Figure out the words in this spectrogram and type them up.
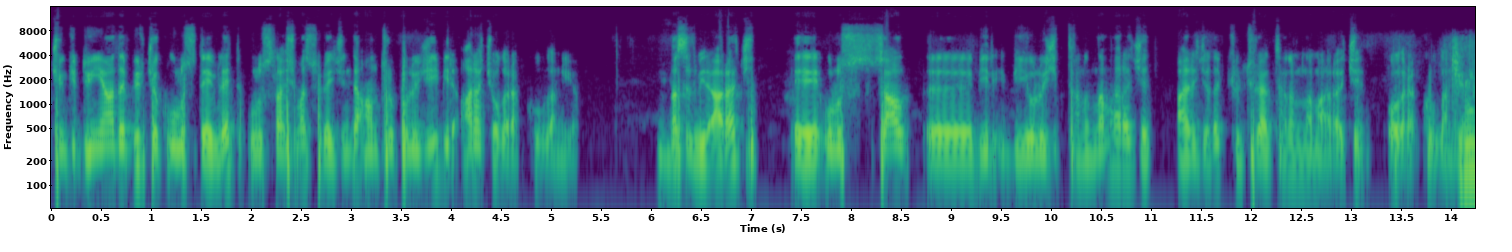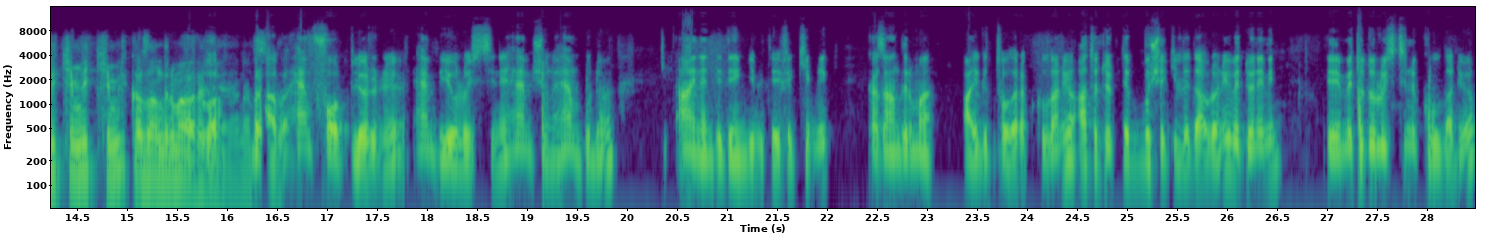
Çünkü dünyada birçok ulus devlet uluslaşma sürecinde antropolojiyi bir araç olarak kullanıyor. Nasıl bir araç? Ee, ulusal e, bir biyolojik tanımlama aracı, ayrıca da kültürel tanımlama aracı olarak kullanıyor. Kimlik kimlik kimlik kazandırma aracı Bravo. yani. Aslında. Bravo. Hem folklorunu, hem biyolojisini, hem şunu hem bunu aynen dediğin gibi Tevfik kimlik kazandırma aygıtı olarak kullanıyor. Atatürk de bu şekilde davranıyor ve dönemin e, metodolojisini kullanıyor.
